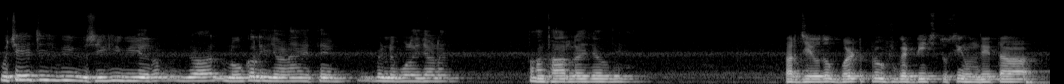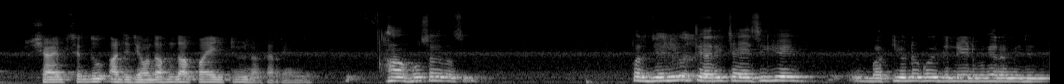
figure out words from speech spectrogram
ਕੁਛ ਇਹ ਚੀਜ਼ ਵੀ ਸੀਗੀ ਵੀ ਯਾਰ ਲੋਕਲ ਹੀ ਜਾਣਾ ਇੱਥੇ ਪਿੰਡ ਕੋਲੇ ਜਾਣਾ ਤਾਂ ਥਾਰ ਲੈ ਆ। ਪਰ ਜੇ ਉਦੋਂ ਬੁਲਟ ਪ੍ਰੂਫ ਗੱਡੀ 'ਚ ਤੁਸੀਂ ਹੁੰਦੇ ਤਾਂ ਸ਼ਾਇਦ ਸਿੱਧੂ ਅੱਜ ਜਿਉਂਦਾ ਹੁੰਦਾ ਆਪਾਂ ਇੰਟਰਵਿਊ ਨਾ ਕਰ ਰਹੇ ਹੁੰਦੇ। ਹਾਂ ਹੋ ਸਕਦਾ ਸੀ। ਪਰ ਜਿਹੜੀ ਉਹ ਤਿਆਰੀ ਚ ਆਏ ਸੀਗੇ ਬਾਕੀ ਉਹਨਾਂ ਕੋਈ ਗ੍ਰਨੇਡ ਵਗੈਰਾ ਮੇਰੇ ਨੇ।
